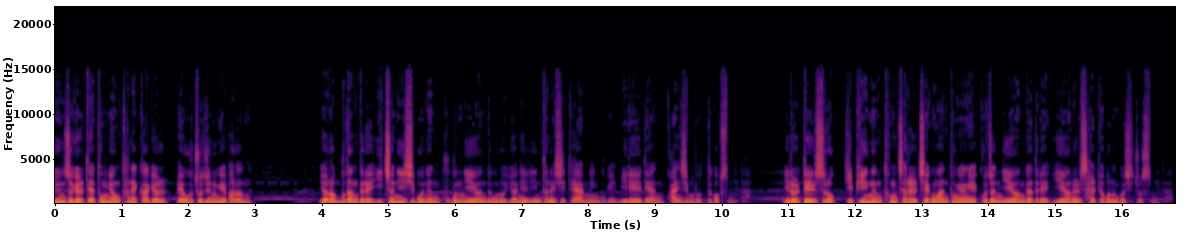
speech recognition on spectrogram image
윤석열 대통령 탄핵 가결, 배우 조진웅의 발언, 여러 무당들의 2025년 국군 예언 등으로 연일 인터넷이 대한민국의 미래에 대한 관심으로 뜨겁습니다. 이럴 때일수록 깊이 있는 통찰을 제공한 동양의 고전 예언가들의 예언을 살펴보는 것이 좋습니다.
